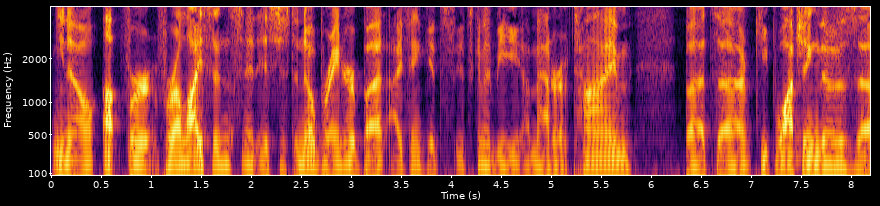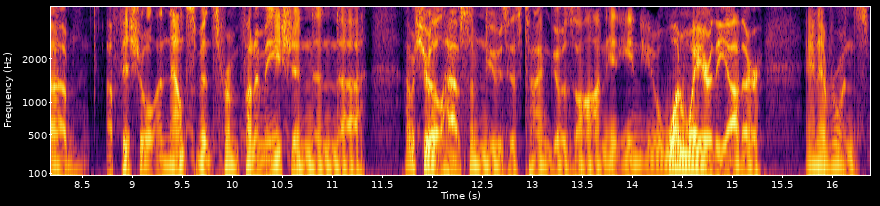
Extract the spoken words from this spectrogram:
you know up for for a license. It, it's just a no brainer, but I think it's it's going to be a matter of time. But uh, keep watching those uh, official announcements from Funimation and. Uh, I'm sure they'll have some news as time goes on in, in, in one way or the other, and everyone's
